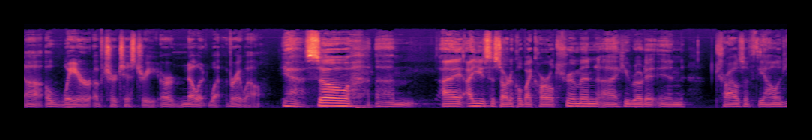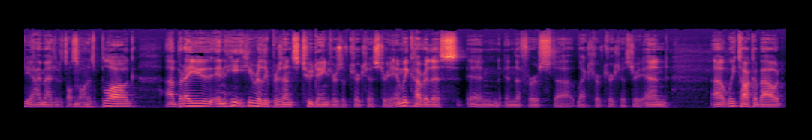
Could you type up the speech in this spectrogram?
uh, aware of church history or know it very well? Yeah. So um, I, I used this article by Carl Trueman. Uh, he wrote it in Trials of Theology. I imagine it's also on his blog. Uh, but I use, and he, he really presents two dangers of church history. And we cover this in, in the first uh, lecture of church history. And uh, we talk about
